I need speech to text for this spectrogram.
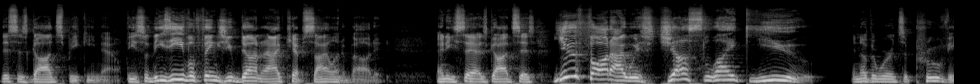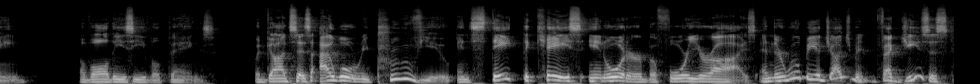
This is God speaking now. These are these evil things you've done, and I've kept silent about it. And he says, God says, You thought I was just like you. In other words, approving of all these evil things. But God says, I will reprove you and state the case in order before your eyes. And there will be a judgment. In fact, Jesus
